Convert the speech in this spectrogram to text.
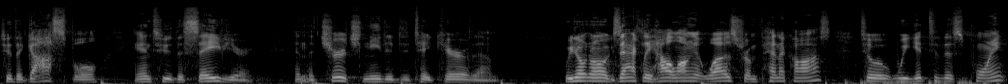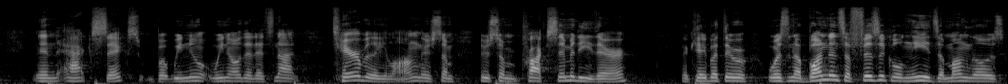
to the gospel and to the Savior. And the church needed to take care of them. We don't know exactly how long it was from Pentecost till we get to this point in Acts 6, but we, knew, we know that it's not terribly long. There's some, there's some proximity there. Okay, but there was an abundance of physical needs among those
